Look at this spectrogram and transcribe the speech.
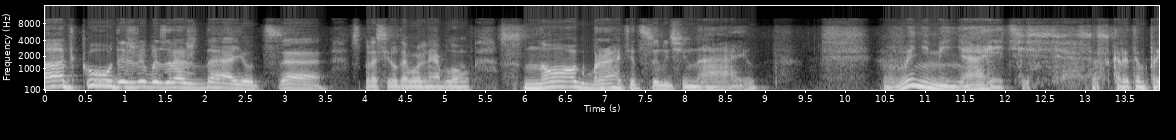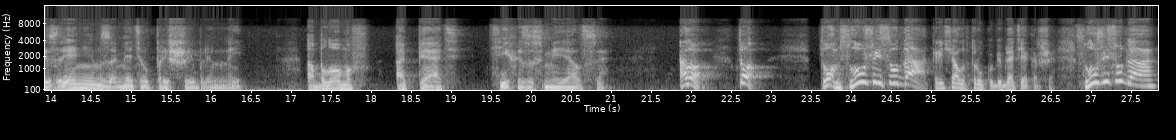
«Откуда же возрождаются?» — спросил довольный Обломов. «С ног, братицы, начинают». «Вы не меняетесь», — со скрытым презрением заметил пришибленный. Обломов опять тихо засмеялся. «Алло, Том! Том, слушай сюда!» — кричала в трубку библиотекарша. «Слушай сюда!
